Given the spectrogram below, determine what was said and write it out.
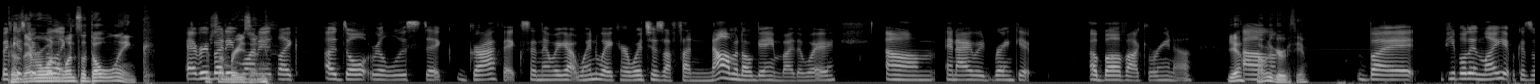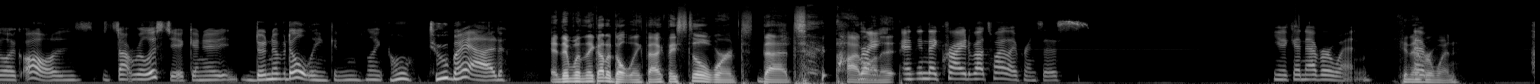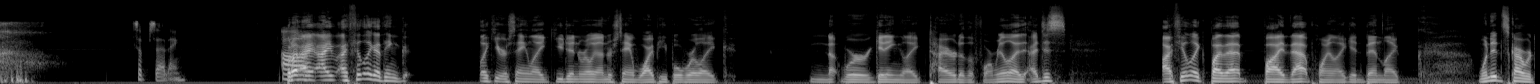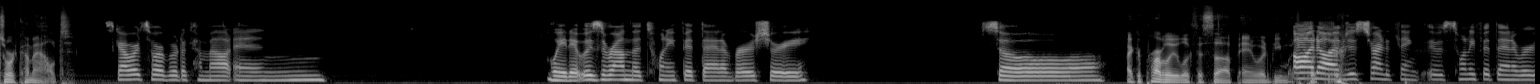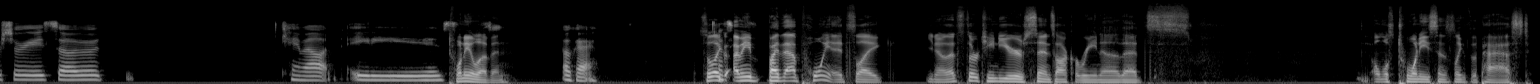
because everyone like, wants adult Link. everybody wanted like adult realistic graphics, and then we got Wind Waker, which is a phenomenal game, by the way. Um, and I would rank it above Ocarina. Yeah, I would Um, agree with you. But people didn't like it because they're like, oh, it's, it's not realistic and it doesn't have adult link, and like, oh, too bad. And then when they got Adult Link back, they still weren't that hot right. on it. And then they cried about Twilight Princess. You can never win. You can never win. It's upsetting. But Um, I, I, I feel like I think, like you were saying, like you didn't really understand why people were like, not, were getting like tired of the formula. I, I just, I feel like by that by that point, like it'd been like, when did Skyward Sword come out? Skyward Sword would have come out in. Wait, it was around the 25th anniversary. So I could probably look this up and it would be much. Oh, I know. I'm just trying to think. It was 25th anniversary, so it came out 80s. 2011. Okay. So like That's- I mean by that point it's like you know that's 13 years since Ocarina that's almost 20 since Link to the Past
